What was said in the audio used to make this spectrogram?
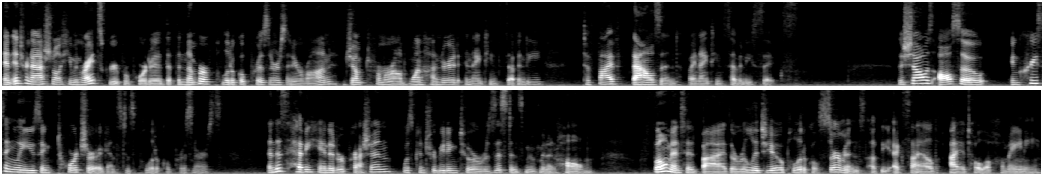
An international human rights group reported that the number of political prisoners in Iran jumped from around 100 in 1970 to 5,000 by 1976. The Shah was also increasingly using torture against his political prisoners. And this heavy-handed repression was contributing to a resistance movement at home, fomented by the religio-political sermons of the exiled Ayatollah Khomeini.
